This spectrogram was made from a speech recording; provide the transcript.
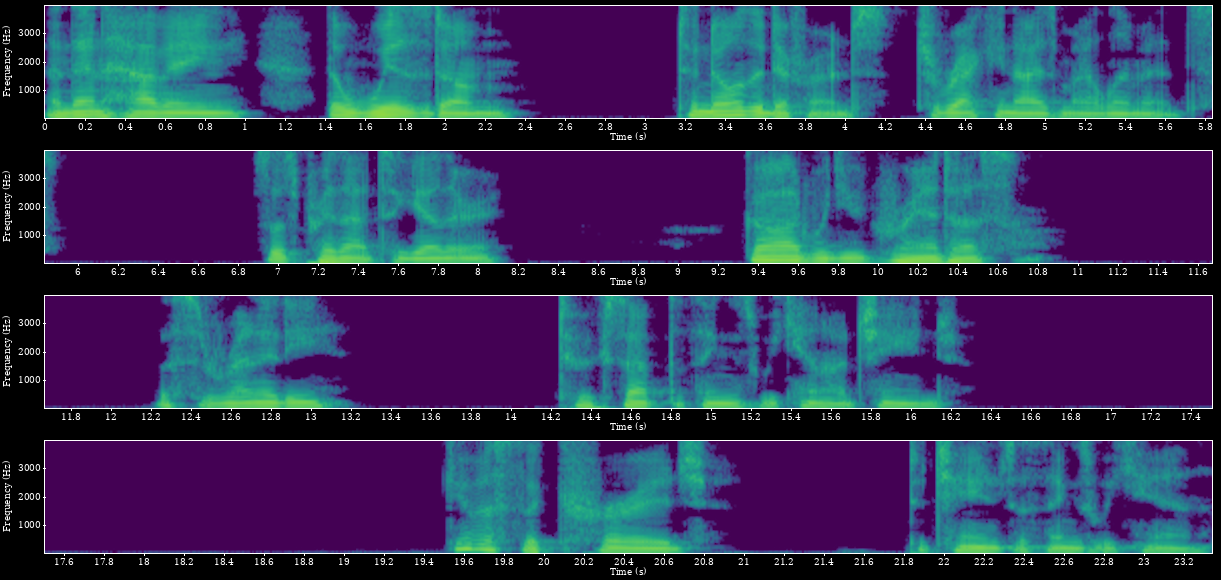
And then having the wisdom to know the difference, to recognize my limits. So let's pray that together. God, would you grant us the serenity to accept the things we cannot change? Give us the courage to change the things we can.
